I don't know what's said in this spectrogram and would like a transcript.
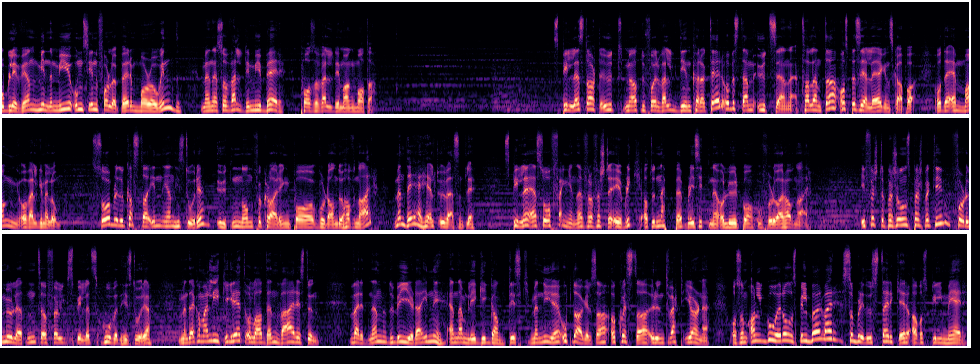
Oblivion minner mye om sin forløper Morrowind, men er så veldig mye bedre på så veldig mange måter. Spillet starter ut med at du får velge din karakter og bestemme utseende, talenter og spesielle egenskaper, og det er mange å velge mellom. Så blir du kasta inn i en historie uten noen forklaring på hvordan du havna her, men det er helt uvesentlig. Spillet er så fengende fra første øyeblikk at du neppe blir sittende og lure på hvorfor du har havna her. I førstepersons perspektiv får du muligheten til å følge spillets hovedhistorie, men det kan være like greit å la den være en stund. Verdenen du begir deg inn i, er nemlig gigantisk, med nye oppdagelser og quester rundt hvert hjørne, og som alle gode rollespill bør være, så blir du sterkere av å spille mer.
